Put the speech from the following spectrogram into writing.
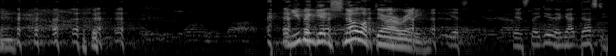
Yeah. and you've been getting snow up there already. Yes. Yes, they do. They got dusting.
